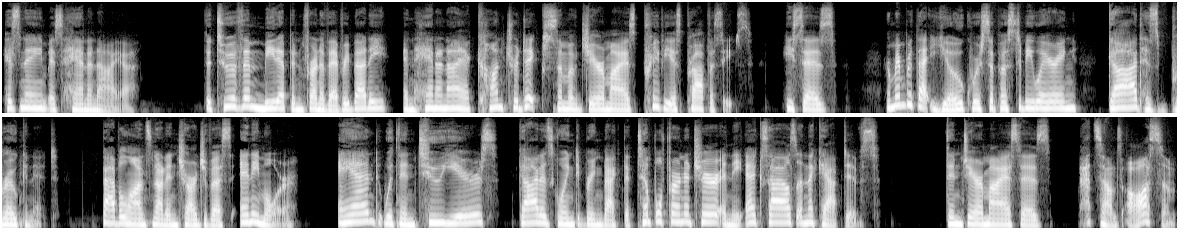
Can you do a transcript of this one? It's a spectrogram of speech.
His name is Hananiah. The two of them meet up in front of everybody, and Hananiah contradicts some of Jeremiah's previous prophecies. He says, Remember that yoke we're supposed to be wearing? God has broken it. Babylon's not in charge of us anymore. And within two years, God is going to bring back the temple furniture and the exiles and the captives. Then Jeremiah says, That sounds awesome.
